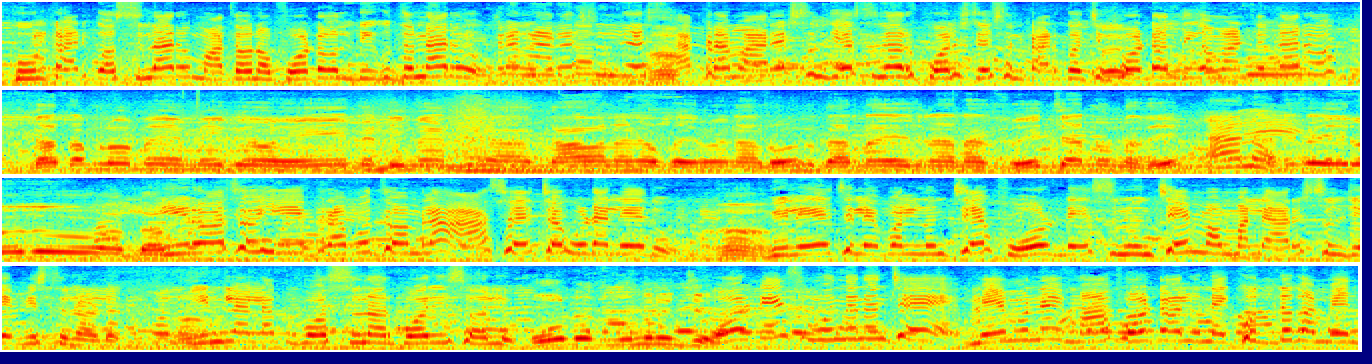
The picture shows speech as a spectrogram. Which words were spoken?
స్కూల్ కాడికి వస్తున్నారు మాతో ఫోటోలు దిగుతున్నారు. అక్రమ అరెస్టులు చేస్తున్నారు. పోలీస్ స్టేషన్ కాడికి వచ్చి ఫోటోలు దిగమంటున్నారు. గతంలో మీకు ఏ అయితే డిమాండ్స్గా కావాలని ఒక ఇరవై నాలుగు రోజులు ధర్నా చేసిన స్వేచ్ఛ ఉన్నది. అవును. ఈ రోజు ఈ రోజు ఈ ప్రభుత్వంలో ఆ స్వేచ్ఛ కూడా లేదు. విలేజ్ లెవెల్ నుంచే ఫోర్ డేస్ నుంచే మమ్మల్ని అరెస్టులు చేపిస్తున్నాడు. ఇండ్లకు పోస్తున్నారు పోలీసు వాళ్ళు. ఫోర్ డేస్ ముందు నుంచి ఫోర్ డేస్ ముందు నుంచే మేమున్నాయి మా ఫోటోలు ఉన్నాయి కొద్దిగా మేము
